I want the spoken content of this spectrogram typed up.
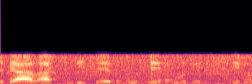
એટલે આ વાત જુદી છે. તમને જે સમજવું સમજી લો.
